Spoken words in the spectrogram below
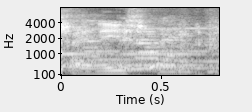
Chinese food.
